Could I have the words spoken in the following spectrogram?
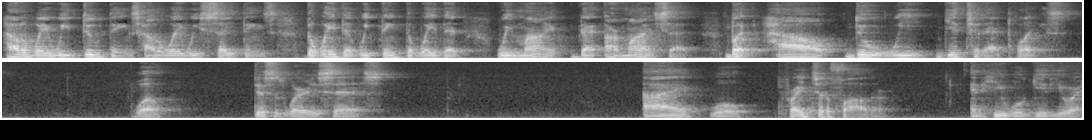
How the way we do things, how the way we say things, the way that we think, the way that we mind, that our mindset. But how do we get to that place? Well, this is where he says, I will pray to the Father, and he will give you a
